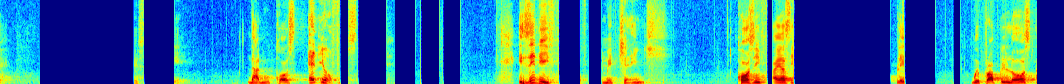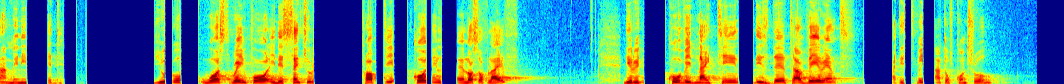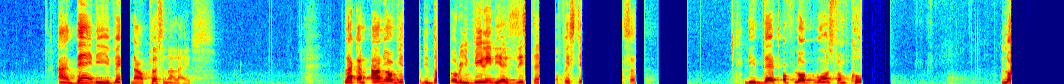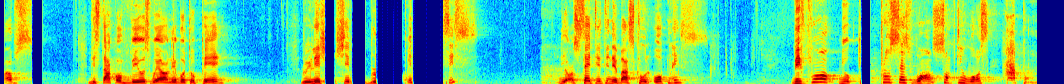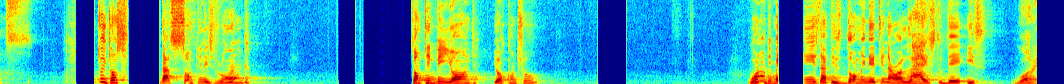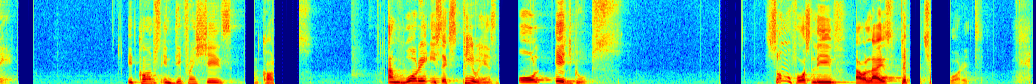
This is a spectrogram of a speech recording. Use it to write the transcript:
that will cause any of us. Is it the climate change causing fires in places with property loss and many dead? Europe worst rainfall in the century, property causing a loss of life? The return of COVID 19, this Delta variant that is spinning out of control? And then the event in our personal lives. Like an annual visit to the revealing the existence of a stage cancer, the death of loved ones from COVID, loss of jobs, the stack of bills we are unable to pay, relationships broken up in pieces, the uncertainty about school openings. Before you can process one, something worse happens Don't you just that something is wrong? Something beyond your control? One of the main things that is dominating our lives today is worry. It comes in different shades and colors. And worry is experienced by all age groups. Some of us live our lives perpetually worried.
